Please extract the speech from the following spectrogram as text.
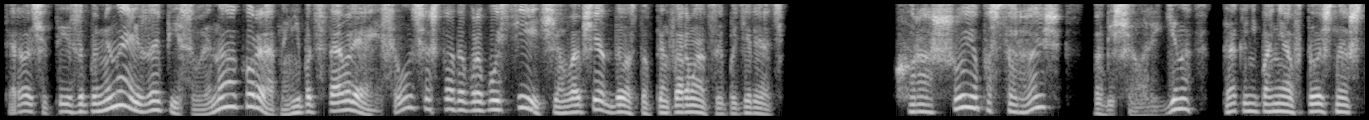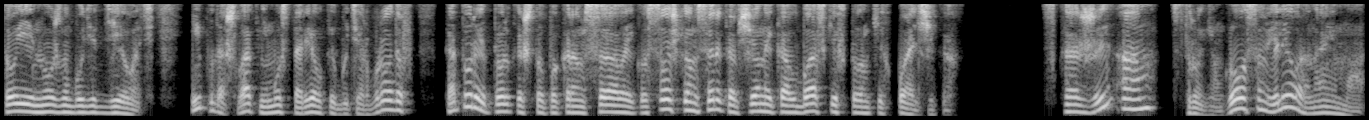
Короче, ты запоминай и записывай, но аккуратно, не подставляйся. Лучше что-то пропустить, чем вообще доступ к информации потерять. Хорошо, я постараюсь, пообещала Регина, так и не поняв точно, что ей нужно будет делать, и подошла к нему с тарелкой бутербродов, которые только что покромсала, и кусочком сырокопченой колбаски в тонких пальчиках. «Скажи, Ам», — строгим голосом велела она ему.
